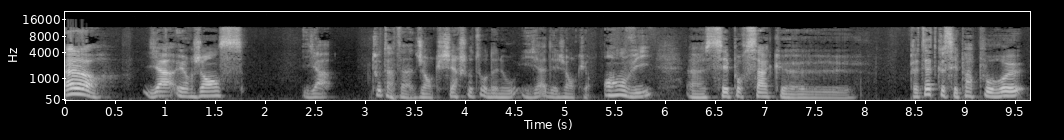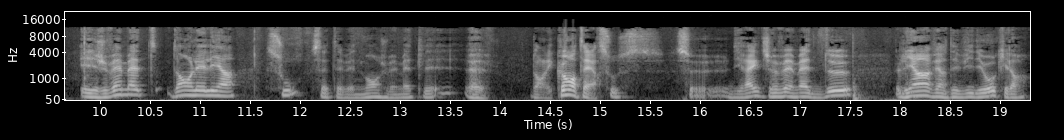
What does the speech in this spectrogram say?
alors, il y a urgence, il y a tout un tas de gens qui cherchent autour de nous, il y a des gens qui ont envie. Euh, c'est pour ça que peut-être que c'est pas pour eux et je vais mettre dans les liens sous cet événement, je vais mettre les euh, dans les commentaires sous ce direct, je vais mettre deux liens vers des vidéos qui leur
